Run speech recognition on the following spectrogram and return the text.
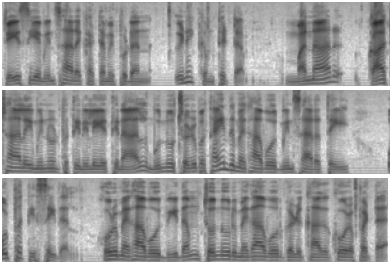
தேசிய மின்சார கட்டமைப்புடன் இணைக்கும் திட்டம். மன்னார் காற்றாலை மின் உற்பத்தி நிலையத்தினால் முன்னூற்று எழுபத்தைந்து மெகாவோட் மின்சாரத்தை உற்பத்தி செய்தல். ஒரு மெகாவோட் வீதம் தொண்ணூறு மெகாவோட்களுக்காக கோரப்பட்ட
